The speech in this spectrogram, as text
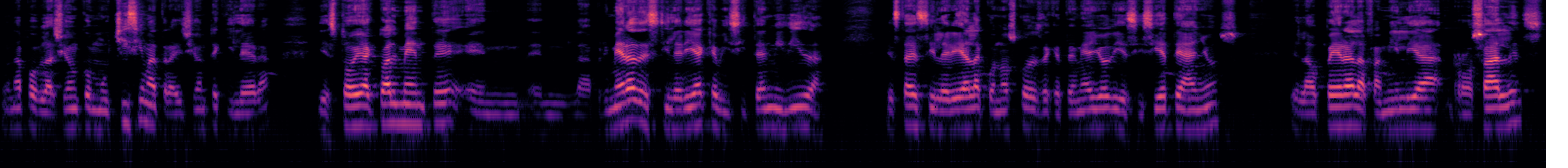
una población con muchísima tradición tequilera. Y estoy actualmente en, en la primera destilería que visité en mi vida. Esta destilería la conozco desde que tenía yo 17 años. La opera la familia Rosales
